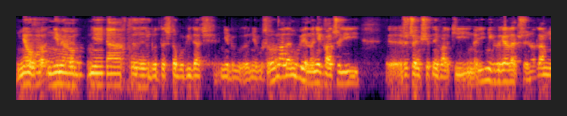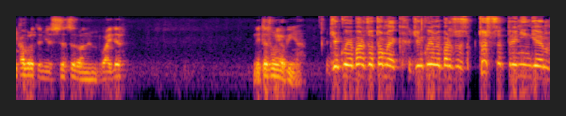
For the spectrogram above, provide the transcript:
Miał, nie miał dnia wtedy, bo też to było widać, nie był, nie był sobą, no ale mówię, no niech walczy i e, życzę im świetnej walki, no i niech wygra lepszy. No dla mnie faworytem jest zdecydowanym Wilder. No i to jest moja opinia. Dziękuję bardzo Tomek, dziękujemy bardzo. Tuż przed treningiem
